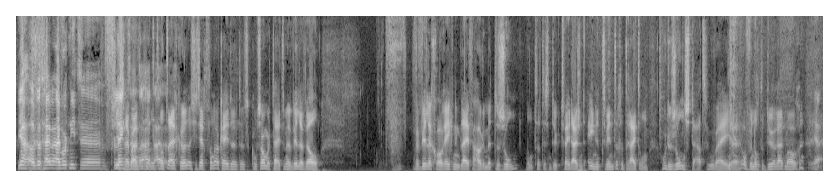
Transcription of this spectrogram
Ja, oh, dat hij, hij wordt niet eh, verlengd. Precies, hij aan- blijft- aan- want, aan- want eigenlijk als je zegt van oké, er, er komt zomertijd en we willen wel... We willen gewoon rekening blijven houden met de zon. Want het is natuurlijk 2021. Het draait om hoe de zon staat. Hoe wij, eh, of we nog de deur uit mogen. ja.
